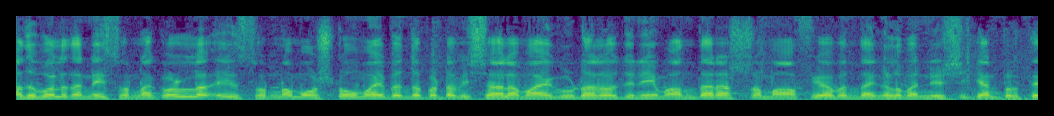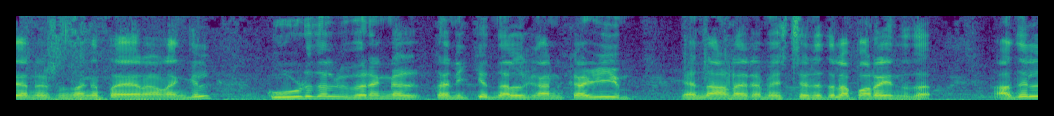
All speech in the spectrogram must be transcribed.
അതുപോലെ തന്നെ ഈ സ്വർണക്കൊള്ള ഈ സ്വർണമോഷണവുമായി ബന്ധപ്പെട്ട വിശാലമായ ഗൂഢാലോചനയും അന്താരാഷ്ട്ര മാഫിയ ബന്ധങ്ങളും അന്വേഷിക്കാൻ പ്രത്യേകാന്വേഷണ സംഘം തയ്യാറാണെങ്കിൽ കൂടുതൽ വിവരങ്ങൾ തനിക്ക് നൽകാൻ കഴിയും എന്നാണ് രമേശ് ചെന്നിത്തല പറയുന്നത്. അതിൽ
